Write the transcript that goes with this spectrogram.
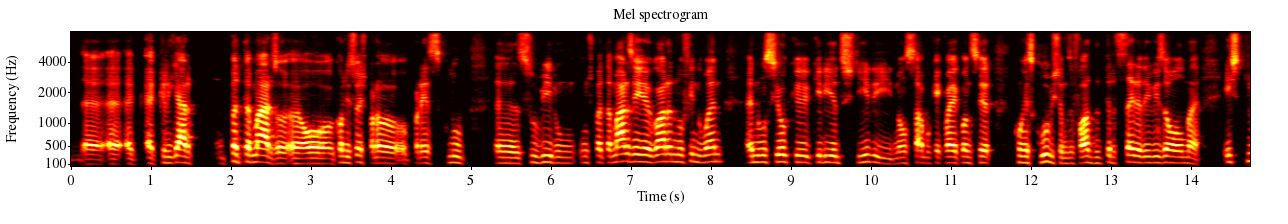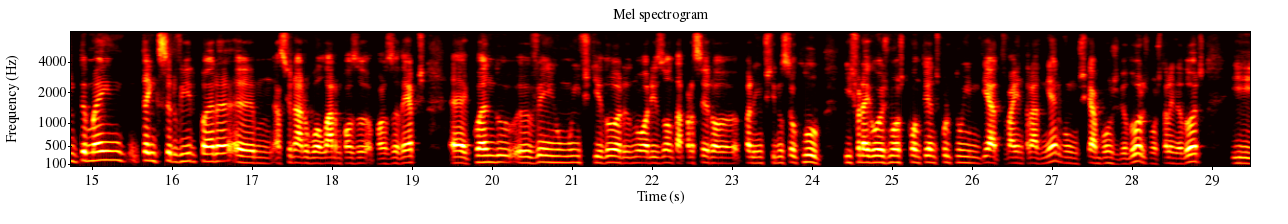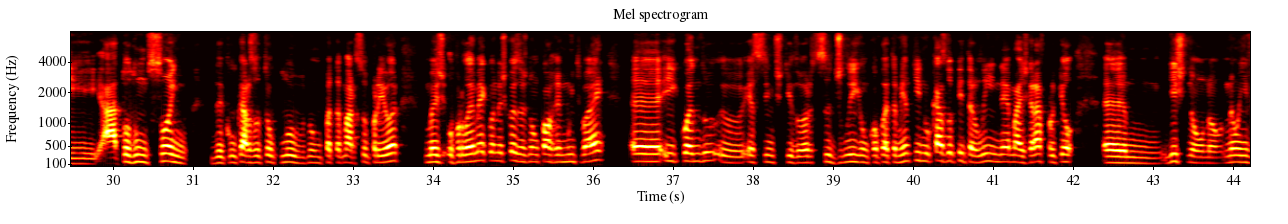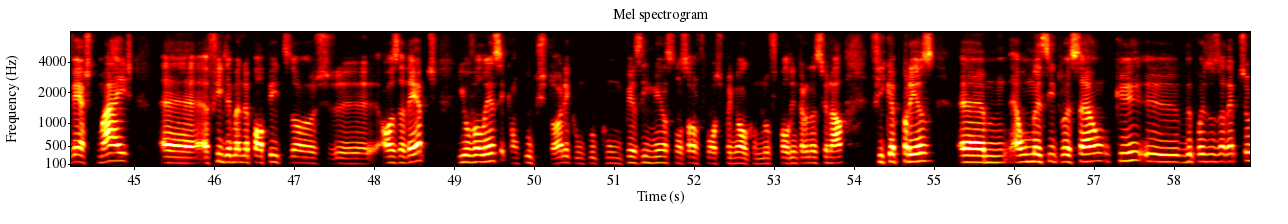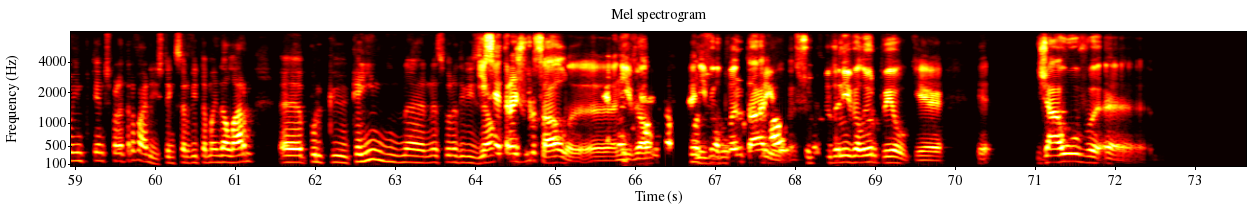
a, a, criar patamares ou, condições para, para esse clube uh, subir uns patamares e agora no fim do ano anunciou que queria desistir e não sabe o que é que vai acontecer com esse clube. Estamos a falar de terceira divisão alemã. Isto também tem que servir para um, acionar o alarme para os, para os adeptos uh, quando uh, vem um investidor no horizonte a aparecer para investir no seu clube e esfregam as mãos de contentes porque no imediato vai entrar dinheiro, vão chegar bons jogadores, bons treinadores e há todo um sonho de colocares o teu clube num patamar superior, mas o problema é quando as coisas não correm muito bem uh, e quando uh, esses investidores se desligam completamente. E no caso do Peter Lin é mais grave porque ele um, ehm, diz que não, não, não investe mais. Uh, a filha manda palpites aos, aos adeptos e o Valência, que é um clube histórico, um clube com um peso imenso, não só no futebol espanhol como no futebol internacional, fica preso a uma situação que eh, depois os adeptos são impotentes para travar. Isto tem que servir também de alarme, eh, porque caindo na, na segunda divisão. Isso é transversal eh, a, nível, a nível planetário, sobretudo a nível europeu, que é. é já houve,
